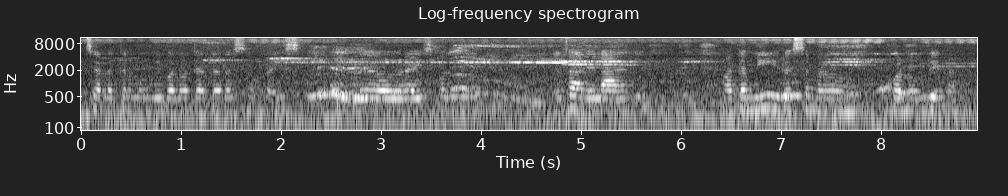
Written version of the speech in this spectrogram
चला तर मग मी बनवते आता रस राईस. इकडे राईस पण झालेला आहे. आता मी रस्सम बनवून घेत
